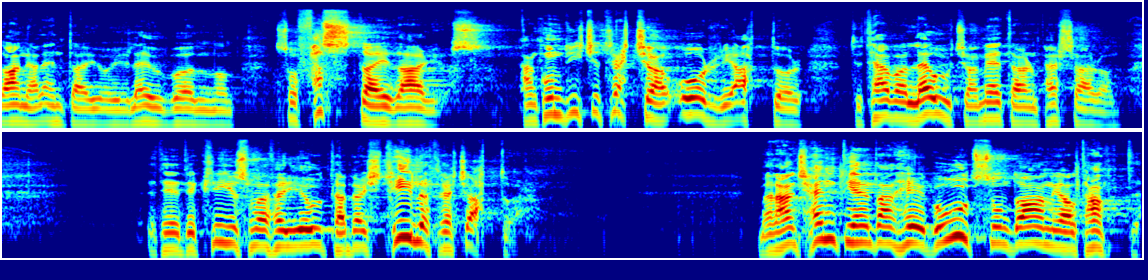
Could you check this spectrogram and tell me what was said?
Daniel enda jo i levbølen, så fasta i Darius. Han kunde ikke tretja år i attor, til det var lov til å møte han perseren. Det er det kriget som var ferdig ut, det var ikke til å tretja attor. Men han kjente igjen den her god som Daniel tante.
